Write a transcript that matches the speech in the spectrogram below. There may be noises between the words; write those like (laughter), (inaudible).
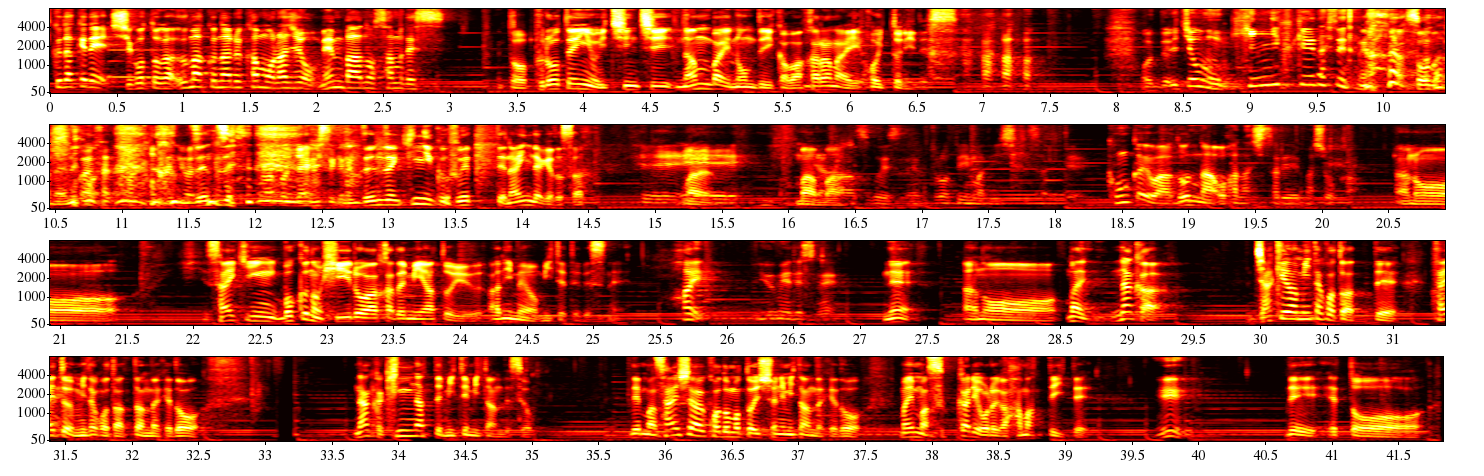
聞くだけで仕事が上手くなるかもラジオメンバーのサムです。えっと、プロテインを1日何杯飲んでいいかわからないホイットニーです。(laughs) 一応もう筋肉系な人になるそうだね。(laughs) 全然全然筋肉増えてないんだけどさ。まあまあまあ。すごいですね。プロテインまで意識されて。今回はどんなお話されましょうか？あのー最近僕のヒーローアカデミアというアニメを見ててですね。はい。有名ですね。ね、あのーまあなんかジャケは見たことあってタイトル見たことあったんだけど、なんか気になって見てみたんですよ。でまあ最初は子供と一緒に見たんだけど、まあ今すっかり俺がハマっていて。えでえっと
